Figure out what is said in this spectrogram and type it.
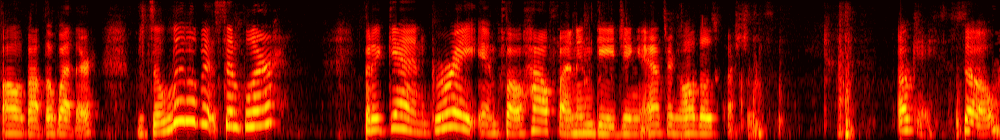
all about the weather. It's a little bit simpler, but again, great info. How fun, engaging, answering all those questions. Okay, so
